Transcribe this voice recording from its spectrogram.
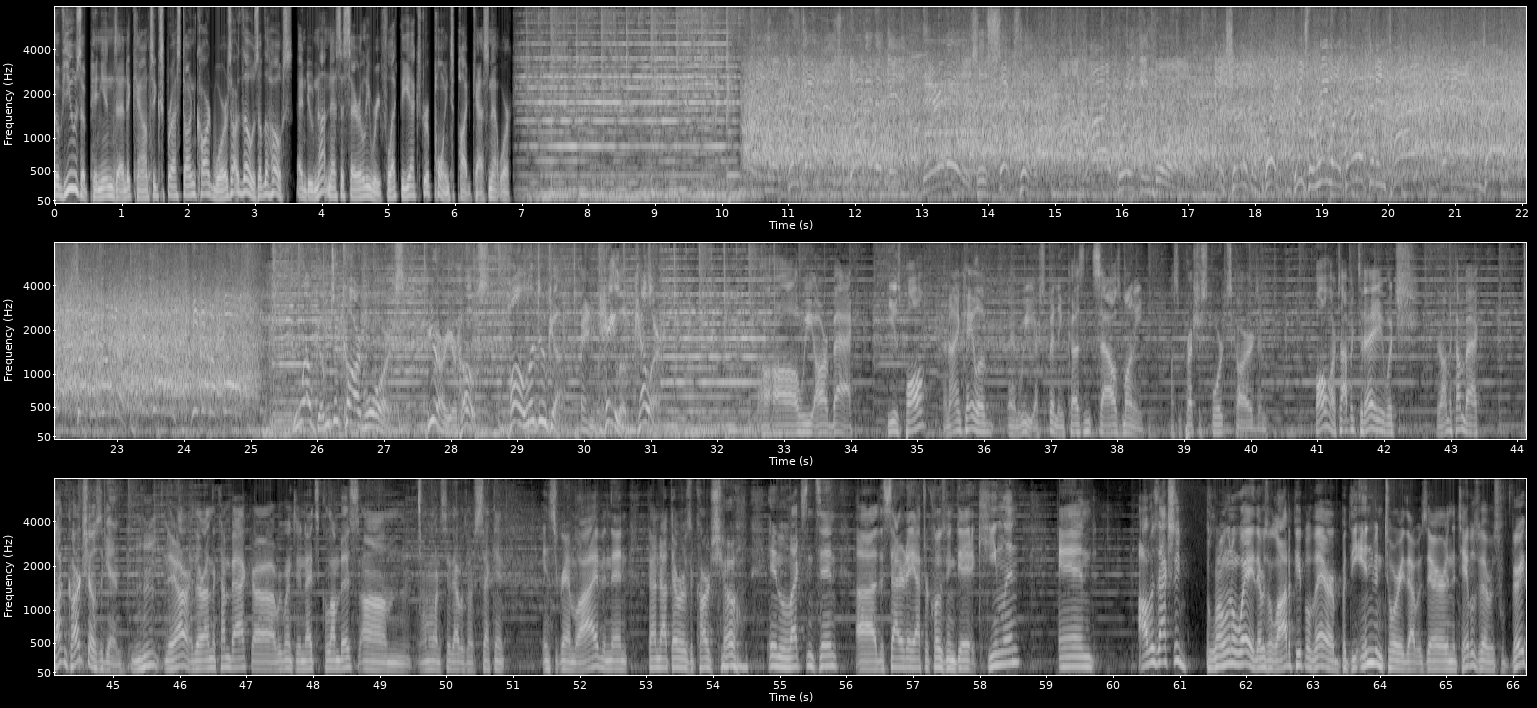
The views, opinions, and accounts expressed on Card Wars are those of the hosts and do not necessarily reflect the Extra Points Podcast Network. And Lo Duca has done it again. There it is, his sixth hit on a high breaking ball. Got a shot at the plate. Here's the relay. Valentin in time. And he's out. Second runner is out. He got a ball. Welcome to Card Wars. Here are your hosts, Paul Lo Duca and Caleb Keller. Oh, we are back. He is Paul, and I'm Caleb, and we are spending Cousin Sal's money on some precious sports cards. And Paul, our topic today, which they're on the comeback, talking card shows again. They are. They're on the comeback. Uh, we went to Knights of Columbus. Um, I want to say that was our second Instagram live, and then found out there was a card show in Lexington uh, the Saturday after closing day at Keeneland, and I was actually blown away. There was a lot of people there, but the inventory that was there and the tables there was very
